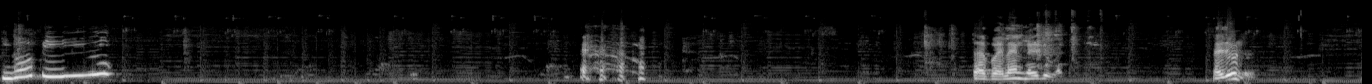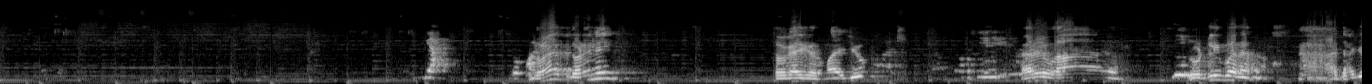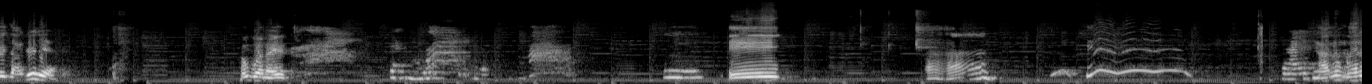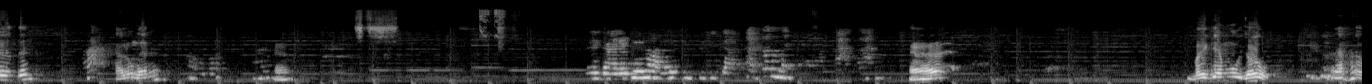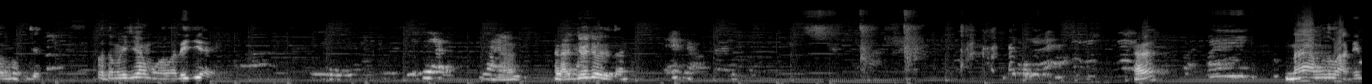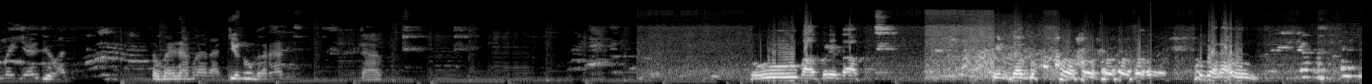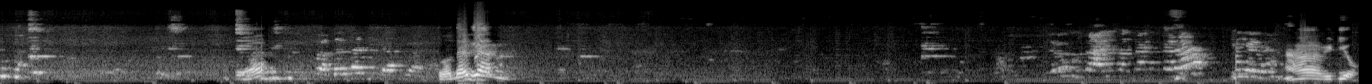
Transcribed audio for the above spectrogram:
ગોપી! તાર પહેલા લઈ જવું લઈ જવું ને? દોડે નહીં? તો ગાય ઘરમાં આવી ગયું. અરે વાહ. રોટલી બને. હા જાજો જાગ્યો લે. શું બનાવ્યું? એક હા હા હાલું ઘરે અંદર હાલું ઘરે હા. હા ભાઈ કેમ હું જઉં તો તમે જેમ વળી જાય રાજ્યો જો તને હે ના હું તો વાટી ભાઈ ગયા જો તો ભાઈ આપણા રાજ્યનું ઘર હતું ત્યાં ઓ બાપરે બાપ પિંટો શું કરાવું હા તો દર જાનું હા વિડીયો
